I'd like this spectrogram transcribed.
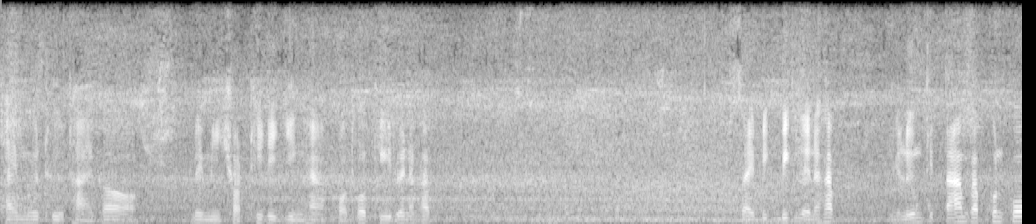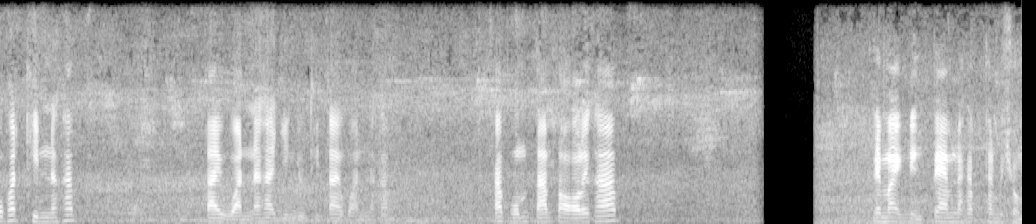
ใช้มือถือถ่ายก็ไม่มีช็อตที่จะยิงฮะ ขอโทษทีด้วยนะครับ ใส่บิ๊กบิ๊กเลยนะครับ อย่าลืมติดตามกับคนโคพัททินนะครับไต้หวันนะฮะยิงอยู่ที่ไต้หวันนะครับ ครับผมตามต่อเลยครับ ได้มาอีกหนึ่งแต้มนะครับท่านผู้ชม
